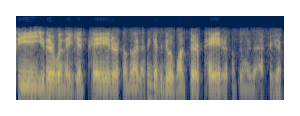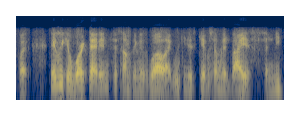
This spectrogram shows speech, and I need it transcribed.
fee either when they get paid or something like. I think you have to do it once they're paid or something like that. I forget, but maybe we could work that into something as well. Like we could just give some advice and meet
